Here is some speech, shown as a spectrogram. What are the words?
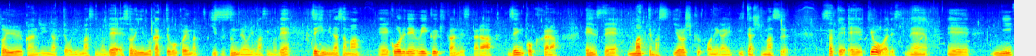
という感じになっておりますので、それに向かって僕は今突き進んでおりますので、ぜひ皆様、えー、ゴールデンウィーク期間ですから全国から遠征待ってます。よろしくお願いいたします。さて、えー、今日はですね、えー、日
